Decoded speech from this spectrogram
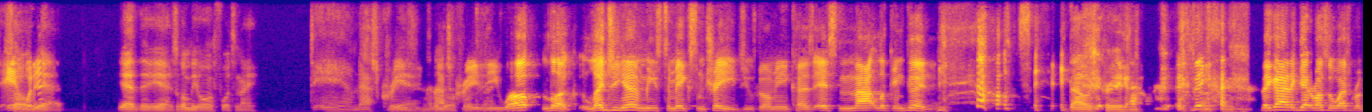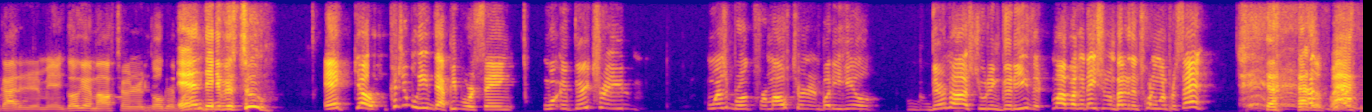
Damn, so, yeah, yeah, the, yeah, it's gonna be 0 4 tonight. Damn, that's crazy. Yeah, man. That's crazy. Well, look, GM needs to make some trades. You feel me? Because it's not looking good. that was crazy. They got, they, got, they got to get Russell Westbrook out of there, man. Go get Myles Turner. Go get and Davis too. And yo, could you believe that people were saying, well, if they trade Westbrook for Myles Turner and Buddy Hield, they're not shooting good either. Motherfucker, they shooting better than twenty one percent. That's a fact.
